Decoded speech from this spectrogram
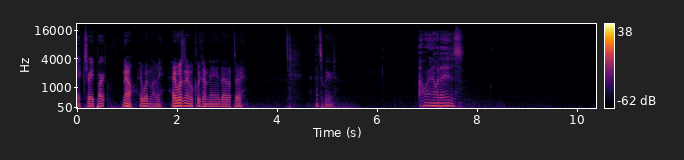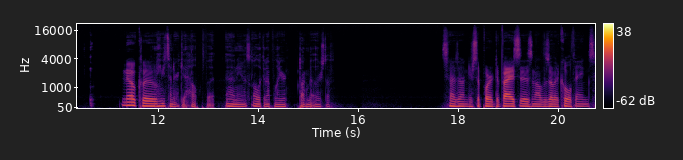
X-ray part. No, it wouldn't let me. I wasn't able to click on any of that up there. That's weird. I want to know what it is. No clue. Maybe it's under get help, but anyways, I'll look it up while you're talking about other stuff. It says on your supported devices and all those other cool things.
